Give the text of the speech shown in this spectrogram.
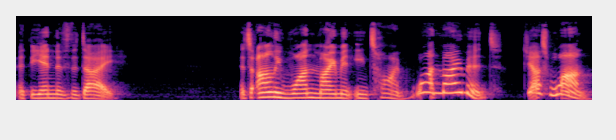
at the end of the day. It's only one moment in time. One moment. Just one.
